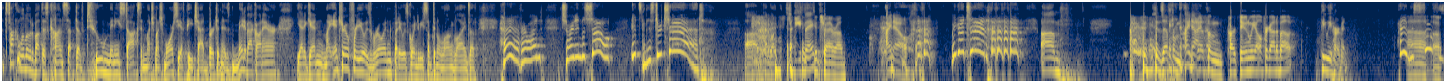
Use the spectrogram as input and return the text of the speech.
Let's talk a little bit about this concept of too many stocks and much, much more. CFP Chad Burton has made it back on air yet again. My intro for you is ruined, but it was going to be something along the lines of, "Hey everyone, joining the show. It's Mr. Chad." Uh, kind of a thing. Good try, Rob. I know. we got Chad. um, is that from I know, is I that know. some cartoon we all forgot about? Pee Wee Herman. Hey, Miss Uh, Sophie,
